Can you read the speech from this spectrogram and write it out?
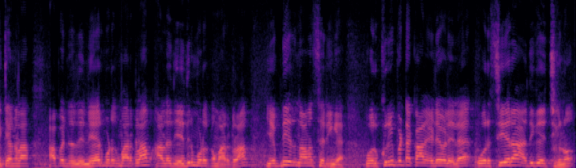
ஓகேங்களா? அப்போ இது நேர்முடுக்கமாக இருக்கலாம் அல்லது எதிர்முடுக்கமாக இருக்கலாம். எப்படி இருந்தாலும் சரிங்க. ஒரு குறிப்பிட்ட கால இடைவெளியில் ஒரு சீராக அதிகரிச்சுக்கணும்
